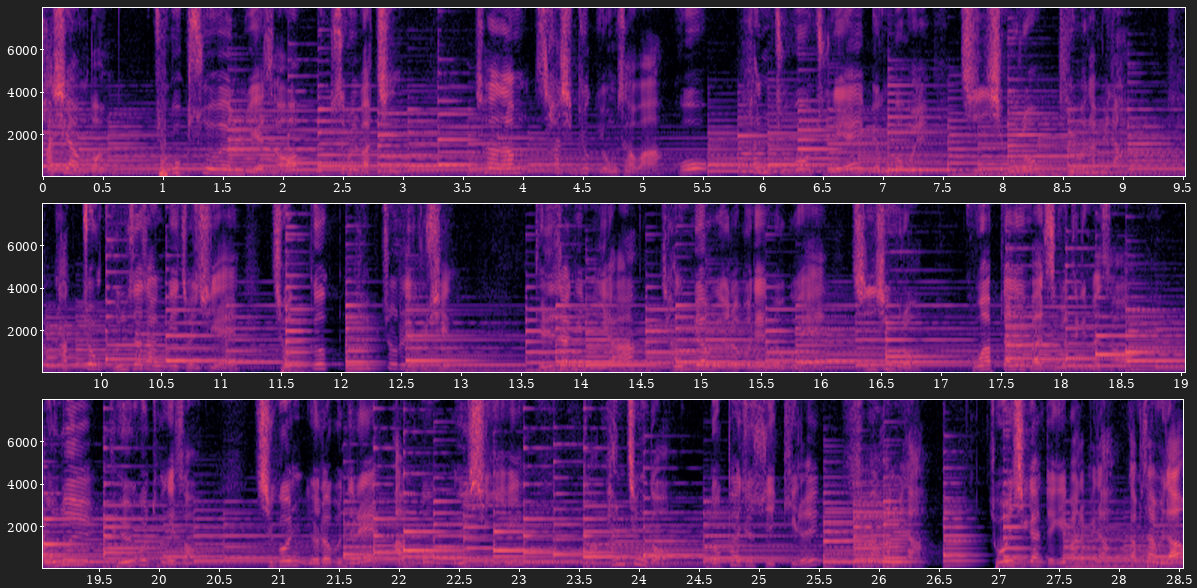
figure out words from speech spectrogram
다시 한번 조국 수호를 위해서 목숨을 바친 천안함 46 용사와 고 한주호 주례의 명복을 진심으로 기원합니다. 각종 군사장비 전시에 적극 협조를 해주신 대대장님 이하 장병 여러분의 노고에 진심으로 고맙다는 말씀을 드리면서 오늘 교육을 통해서 직원 여러분들의 안보 의식이 더 한층 더 높아질 수 있기를 희망합니다. 좋은 시간 되길 바랍니다. 감사합니다.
